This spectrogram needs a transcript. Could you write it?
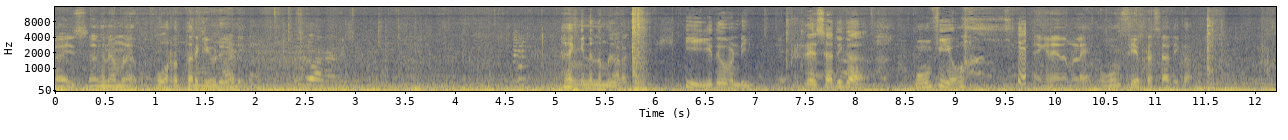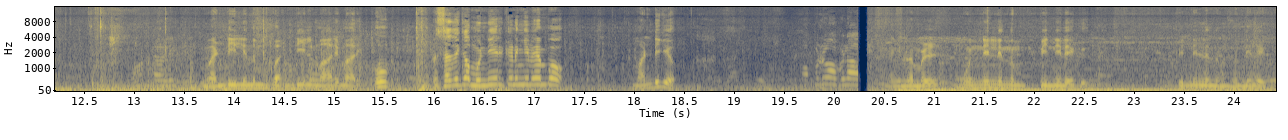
ഗൈസ് അങ്ങനെ നമ്മളെ പുറത്തിറക്കി വിടുകയാണ്. അങ്ങനെ നമ്മൾ ഏതോ വണ്ടി? പ്രസാദിക ഓംഫിയോ എങ്ങനെ നമ്മളെ ഓംഫിയോ പ്രസാദിക വണ്ടിയിൽ നിന്നും വണ്ടിയിൽ മാറി മാറി. ഓ പ്രസാദിക മുന്നിൽ ഇരിക്കണമെങ്കിൽ വേമ്പോ വണ്ടിക്കോ അങ്ങനെ നമ്മൾ മുന്നിൽ നിന്നും പിന്നിലേക്ക് പിന്നിൽ നിന്നും മുന്നിലേക്ക്.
